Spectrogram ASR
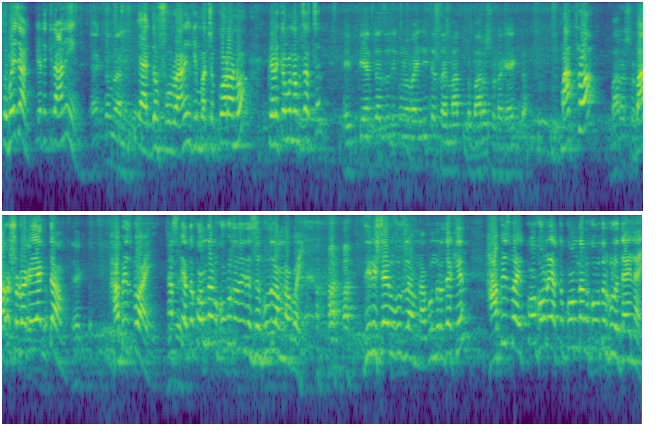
তো ভাই যান পেয়ারটা কি রানিং একদম রানিং একদম ফুল রানিং ডিম বাচ্চা করানো। পেয়ারটা কেমন দাম চাচ্ছেন? এই পেয়ারটা যদি কোনো ভাই নিতে চায় মাত্র বারোশো টাকা একদম। মাত্র? একদম? একদম। ভাই আজকে এত কম দামে কবুতর দিতেছেন বুঝলাম না ভাই। জিনিসটা আমি বুঝলাম না। বন্ধুরা দেখেন ভাই কখনো এত কম দামে কবুতরগুলো দেয় নাই।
